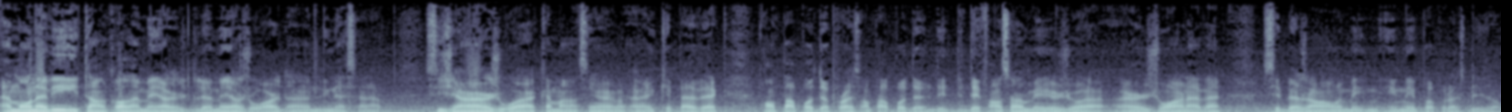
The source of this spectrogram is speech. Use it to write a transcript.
à mon avis, il est encore le meilleur joueur dans la Ligue nationale. Si j'ai un joueur à commencer une un équipe avec, on ne parle pas de presse, on ne parle pas de, de, défenseur, mais un joueur, en avant, c'est Bergeron et même pas proche des autres.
